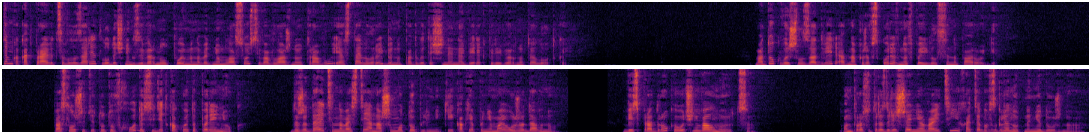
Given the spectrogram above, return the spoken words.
тем, как отправиться в лазарет, лодочник завернул пойманного днем лосося во влажную траву и оставил рыбину под вытащенной на берег перевернутой лодкой. Мадок вышел за дверь, однако же вскоре вновь появился на пороге. «Послушайте, тут у входа сидит какой-то паренек. Дожидается новостей о нашем утопленнике, и, как я понимаю, уже давно. Весь продрог и очень волнуется. Он просит разрешения войти и хотя бы взглянуть на недужного».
